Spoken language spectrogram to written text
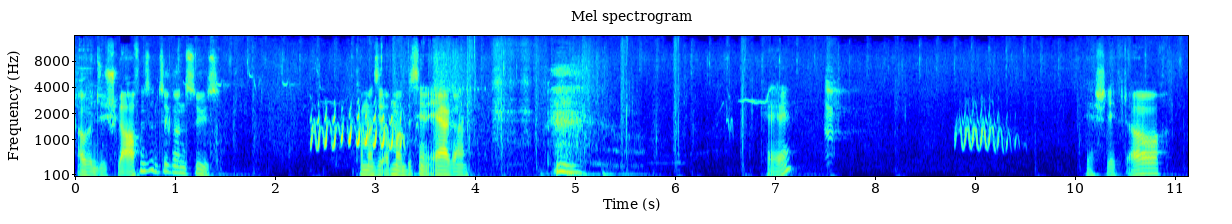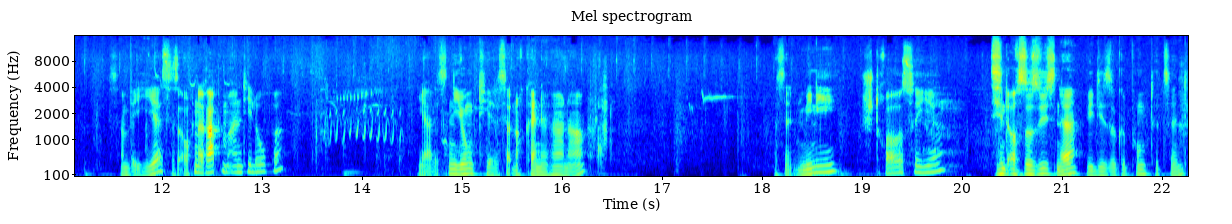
Aber wenn sie schlafen, sind sie ganz süß. Kann man sie auch mal ein bisschen ärgern. Okay. Der schläft auch. Was haben wir hier? Ist das auch eine Rappenantilope? Ja, das ist ein Jungtier. Das hat noch keine Hörner. Das sind Mini-Strauße hier. Die sind auch so süß, ne? Wie die so gepunktet sind.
